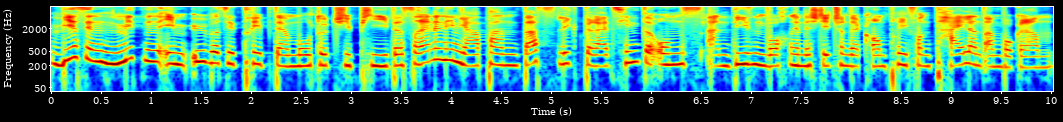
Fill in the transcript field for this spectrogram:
Wir sind mitten im Überseetrip der MotoGP. Das Rennen in Japan, das liegt bereits hinter uns. An diesem Wochenende steht schon der Grand Prix von Thailand am Programm.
